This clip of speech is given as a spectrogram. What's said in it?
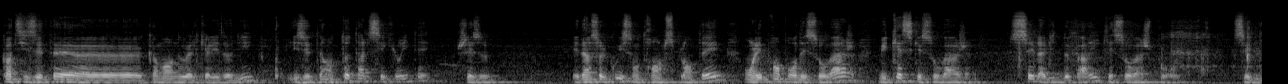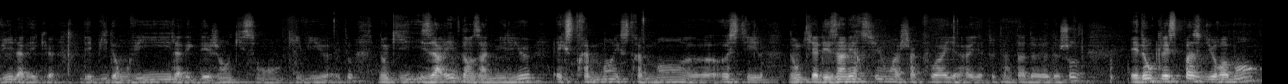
Quand ils étaient euh, comme en Nouvelle-Calédonie, ils étaient en totale sécurité chez eux. Et d'un seul coup, ils sont transplantés, on les prend pour des sauvages, mais qu'est-ce qui est sauvage? C'est la ville de Paris qui est sauvage pour eux. C'est une ville avec des bidonvilles, avec des gens qui, sont, qui vivent et tout. Donc ils, arrivent dans un milieu extrêmement, extrêmement euh, hostile. Donc il y a des inversions à chaque fois, il y a, tout un tas de, choses. Et donc l'espace du roman,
